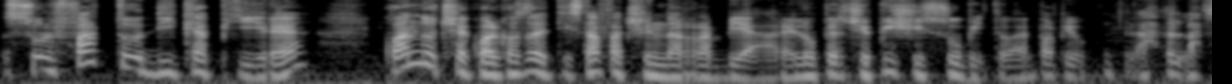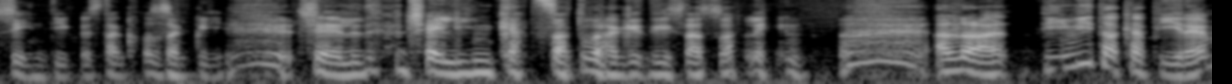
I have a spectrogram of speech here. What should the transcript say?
sul fatto di capire quando c'è qualcosa che ti sta facendo arrabbiare, lo percepisci subito, eh, proprio la, la, senti questa cosa qui, c'è, c'è l'incazzatura che ti sta salendo. Allora, ti invito a capire,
